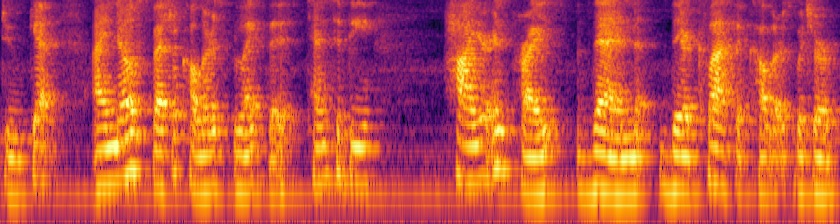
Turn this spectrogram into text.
do get. I know special colors like this tend to be higher in price than their classic colors, which are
